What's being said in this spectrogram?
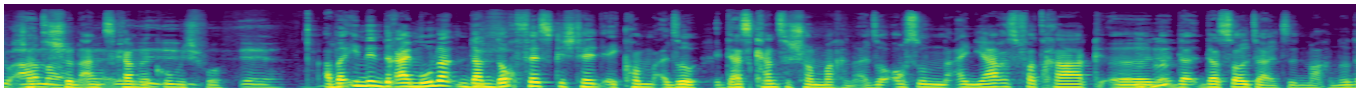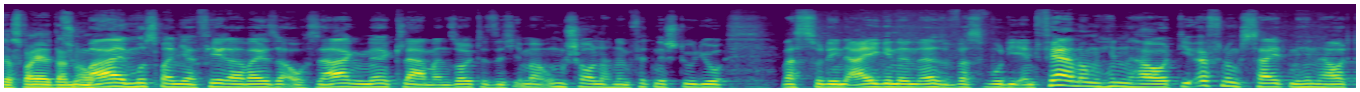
Du Ich hatte schon Angst, Äh, kam mir äh, komisch vor. äh, Aber in den drei Monaten dann doch festgestellt, ey komm, also das kannst du schon machen. Also auch so ein Einjahresvertrag, äh, Mhm. da, das sollte halt Sinn machen. Ne? Das war ja dann auch. Zumal muss man ja fairerweise auch sagen, ne, klar, man sollte sich immer umschauen nach einem Fitnessstudio, was zu den eigenen, also was, wo die Entfernung hinhaut, die Öffnungszeiten hinhaut,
